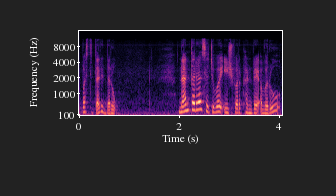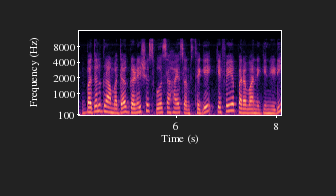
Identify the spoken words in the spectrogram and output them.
ಉಪಸ್ಥಿತರಿದ್ದರು. ನಂತರ ಸಚಿವ ಈಶ್ವರ್ ಖಂಡ್ರೆ ಅವರು ಬದಲ್ ಗ್ರಾಮದ ಗಣೇಶ ಸ್ವಸಹಾಯ ಸಂಸ್ಥೆಗೆ ಕೆಫೆಯ ಪರವಾನಗಿ ನೀಡಿ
